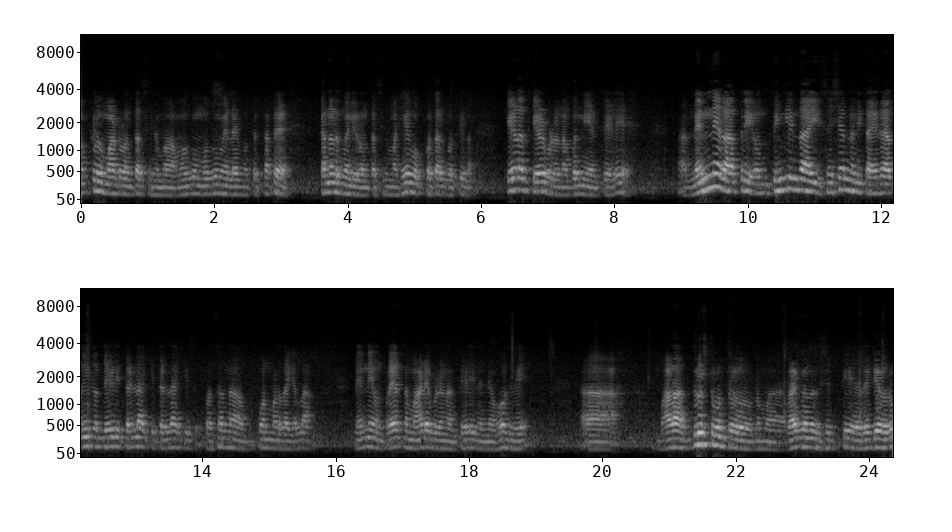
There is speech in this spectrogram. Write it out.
ಮಕ್ಕಳ ಮಾಡಿರುವಂತ ಸಿನಿಮಾ, ಮಗು ಮಗು ಮೇಲೆ ಮತ್ತೆ ಕತೆ ಕನ್ನಡದ ಮೇಲೆ ಇರುವಂತ ಸಿನಿಮಾ, ಹೇಗೆ ಒಪ್ಕೋತಾರೆ ಗೊತ್ತಿಲ್ಲ. ಕೇಳೋದ್ ಕೇಳ್ಬಿಡೋಣ ಬನ್ನಿ ಅಂತೇಳಿ. ನಿನ್ನೆ ರಾತ್ರಿ ಒಂದು ತಿಂಗಳಿಂದ ಈ ಸೆಷನ್ ನಡೀತಾ ಇದೆ ಅದು ಇದು ಅಂತ ಹೇಳಿ ತಳ್ಳಾಕಿ ತಳ್ಳಾಕಿ ಪ್ರಸನ್ನ ಫೋನ್ ಮಾಡಿದಾಗೆಲ್ಲ ನಿನ್ನೆ ಒಂದು ಪ್ರಯತ್ನ ಮಾಡೇ ಬಿಡೋಣ ಅಂತ ಹೇಳಿ ನಿನ್ನೆ ಹೋದ್ವಿ. ಬಹಳ ಅದೃಷ್ಟವಂತರು ನಮ್ಮ ರಾಘವೇಂದ್ರ ಶೆಟ್ಟಿ ರೆಡ್ಡಿ ಅವರು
